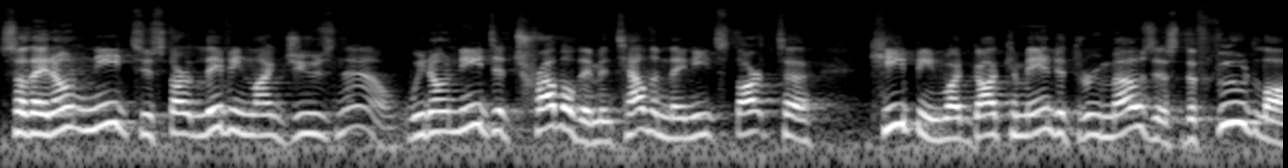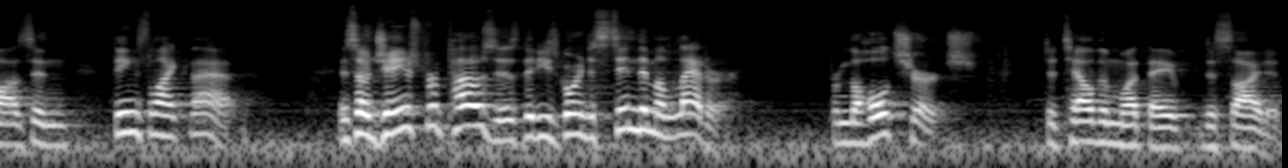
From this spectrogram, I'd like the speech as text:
So they don't need to start living like Jews now. We don't need to trouble them and tell them they need start to keeping what God commanded through Moses, the food laws and things like that. And so James proposes that he's going to send them a letter from the whole church to tell them what they've decided.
